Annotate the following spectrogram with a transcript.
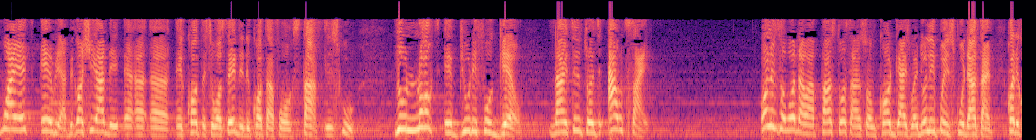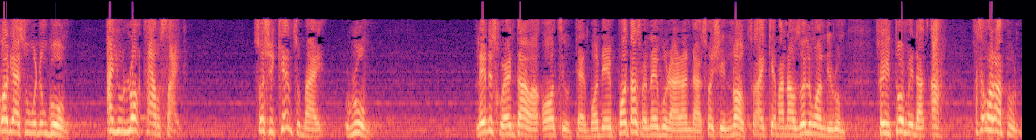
quiet area because she had a, a, a, a quarter. She was staying in the quarter for staff in school. You locked a beautiful girl, 1920, outside. Only some of our pastors and some court guys were the only people in school that time because the court guys who wouldn't go home. And you locked outside. So she came to my room. Ladies were enter our all till 10, but the porters were never around her. So she knocked. So I came and I was the only one in the room. So he told me that, ah, I said, what happened?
